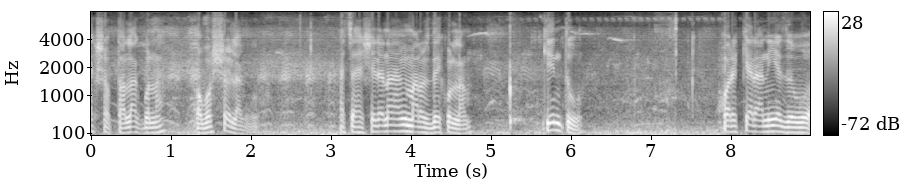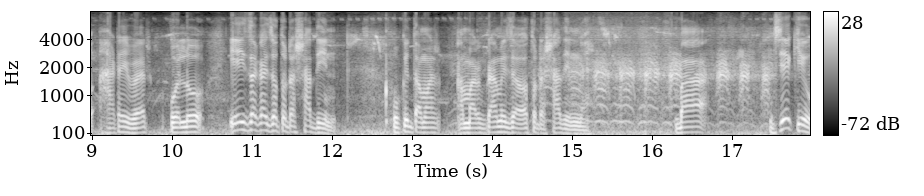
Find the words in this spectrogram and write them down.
এক সপ্তাহ লাগবে না? অবশ্যই লাগবো। আচ্ছা হ্যাঁ সেটা না আমি মানুষ দিয়ে করলাম। কিন্তু পরে কেরা নিয়ে যাব হাঁটাইবার, বলল, এই জায়গায় যতটা স্বাধীন, ও কিন্তু আমার আমার গ্রামে যা অতটা স্বাধীন নয় বা যে কেউ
